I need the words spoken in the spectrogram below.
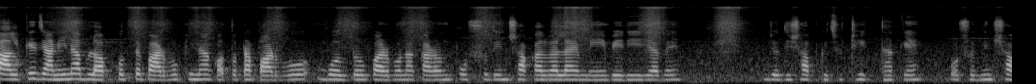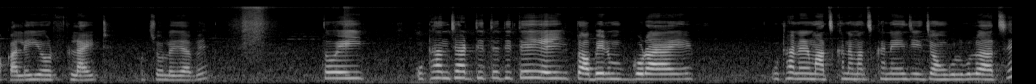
কালকে জানি না ব্লগ করতে পারব কি না কতটা পারব বলতেও পারব না, কারণ পরশু দিন সকালবেলায় মেয়ে বেরিয়ে যাবে। যদি সব কিছু ঠিক থাকে পরশু দিন সকালেই ওর ফ্লাইট চলে যাবে। তো এই উঠান ঝাড় দিতে দিতেই এই টবের গোড়ায়, উঠানের মাঝখানে মাঝখানে যে জঙ্গলগুলো আছে,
